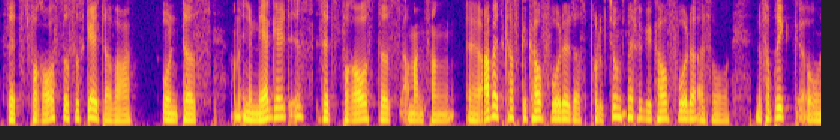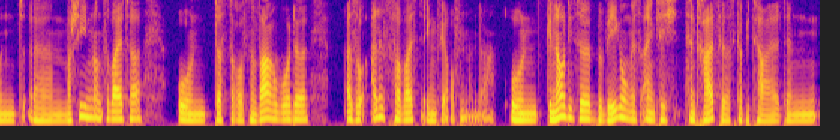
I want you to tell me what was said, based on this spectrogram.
setzt voraus, dass das Geld da war. Und dass am Ende mehr Geld ist, setzt voraus, dass am Anfang äh, Arbeitskraft gekauft wurde, dass Produktionsmittel gekauft wurde, also eine Fabrik und äh, Maschinen und so weiter und dass daraus eine Ware wurde. Also alles verweist irgendwie aufeinander. Und genau diese Bewegung ist eigentlich zentral für das Kapital, denn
